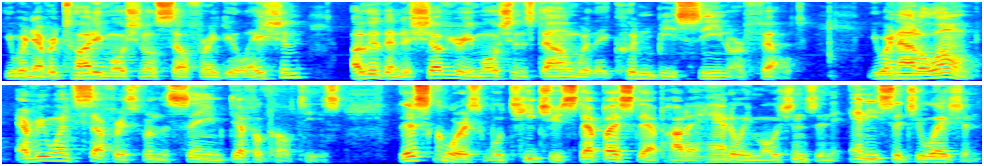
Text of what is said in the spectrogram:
You were never taught emotional self regulation other than to shove your emotions down where they couldn't be seen or felt. You are not alone. Everyone suffers from the same difficulties. This course will teach you step by step how to handle emotions in any situation.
